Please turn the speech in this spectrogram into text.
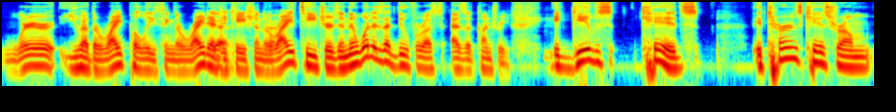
where you have the right policing, the right Yes. education, the Yeah. right teachers, and then what does that do for us as a country? It gives kids, it turns kids from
